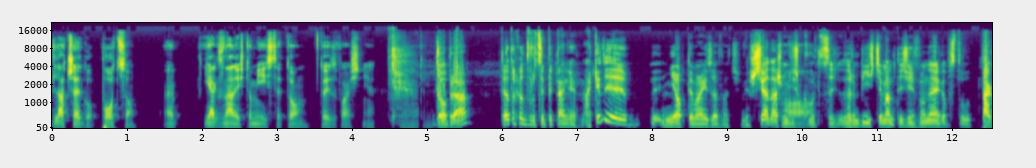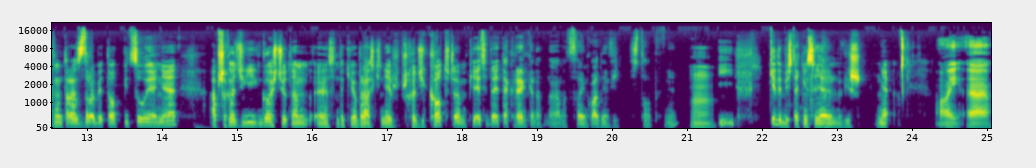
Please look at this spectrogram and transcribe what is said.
Dlaczego? Po co? E, Jak znaleźć to miejsce? To, to jest właśnie ten... Dobra, to ja trochę odwrócę pytanie. A kiedy nie optymalizować? Wiesz, siadasz, mówisz, coś zarobiliście, mam tydzień wolnego, po prostu tak, no teraz zrobię, to odpicuję, nie? A przychodzi gościu, tam e, są takie obrazki, nie? Że przychodzi kot czy tam pies i daje tak rękę na, na, na twoim kładzie mówi stop, nie? Mm. I kiedy byś takim seniorem mówisz, nie. Oj, e,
